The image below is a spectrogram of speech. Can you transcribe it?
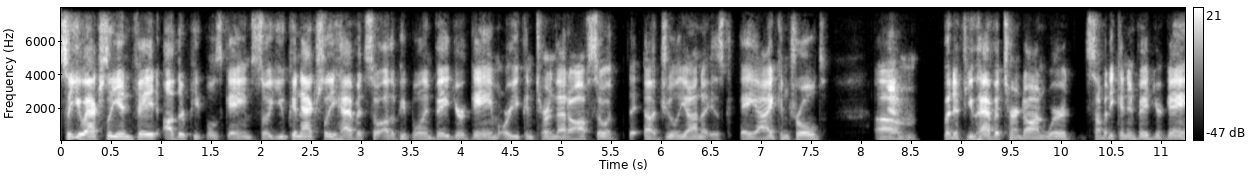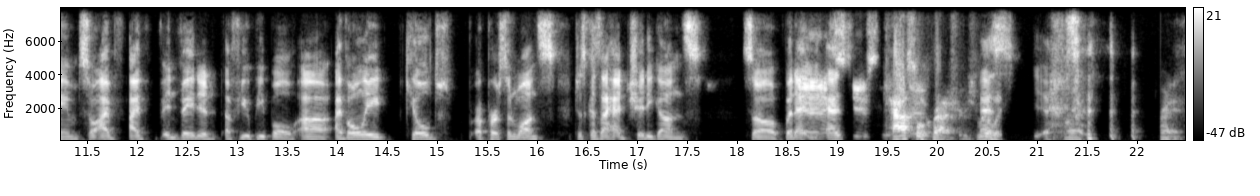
So you actually invade other people's games. So you can actually have it so other people invade your game, or you can turn that off so uh, Julianna is AI controlled. Um, But if you have it turned on where somebody can invade your game, so I've I've invaded a few people. Uh, I've only killed a person once just because I had shitty guns. So, but Yeah, as excuses, Castle right? Crashers, really. as, yeah. Right. right.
